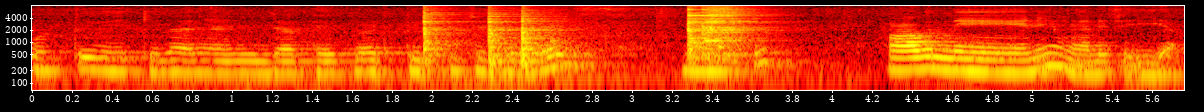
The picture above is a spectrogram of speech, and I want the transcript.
വെട്ട് വയ്ക്കുന്ന ഞാൻ ഇതിന്റെ അകത്തേക്ക് അടുത്തിട്ടിട്ടുണ്ട് നമുക്ക് ആവുന്നേനെ അങ്ങനെ ചെയ്യാം.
